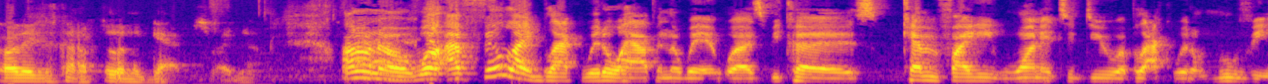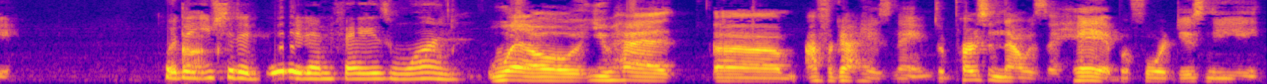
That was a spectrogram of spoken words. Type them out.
or are they just kind of filling the gaps right now? I don't know. Well, I feel like Black Widow happened the way it was because Kevin Feige wanted to do a Black Widow movie. Well, then you should have did it in phase one. Well, you had um, I forgot his name. The person that was the head before Disney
